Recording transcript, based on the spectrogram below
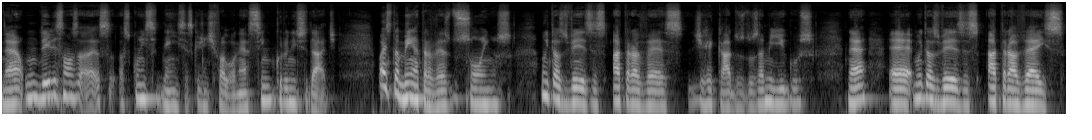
Né? Um deles são as, as, as, coincidências que a gente falou, né? a sincronicidade. Mas também através dos sonhos, muitas vezes através de recados dos amigos, né? É, muitas vezes através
